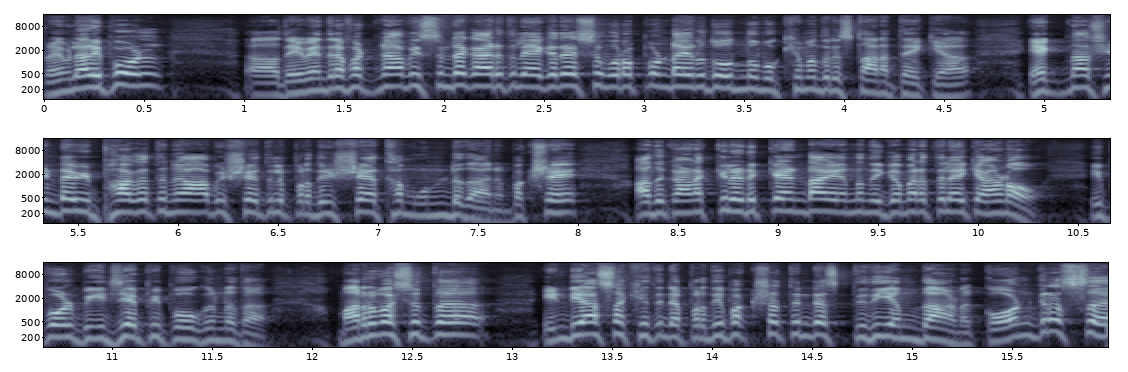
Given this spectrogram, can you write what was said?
Premlal ഇപ്പോൾ ദേവേന്ദ്ര ഫട്നാവിസിന്റെ കാര്യത്തിൽ ഏകദേശം ഉറപ്പുണ്ടായിരുന്നു തോന്നുന്നു മുഖ്യമന്ത്രി സ്ഥാനത്തേക്ക്. ഏക്നാഥ് ഷിൻഡെ വിഭാഗത്തിന് ആ വിഷയത്തിൽ പ്രതിഷേധമുണ്ട് താനും. പക്ഷേ അത് കണക്കിലെടുക്കേണ്ട എന്ന നിഗമനത്തിലേക്കാണോ ഇപ്പോൾ ബി ജെ പി പോകുന്നത്? മറുവശത്ത് ഇന്ത്യ സഖ്യത്തിന്റെ പ്രതിപക്ഷത്തിന്റെ സ്ഥിതി എന്താണ്? കോൺഗ്രസ്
